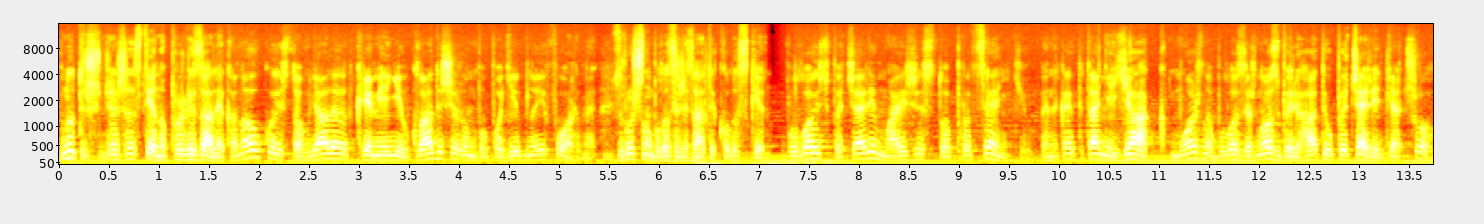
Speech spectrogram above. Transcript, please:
Внутрішню частину прорізали канавкою, вставляли крем'яні вкладиші ромбоподібної форми. Зручно було зрізати колоски. Вологість в печері майже 100%. Виникає питання, як можна було зерно зберігати в печері? Для чого?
